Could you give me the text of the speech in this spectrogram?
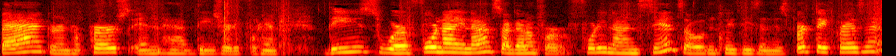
bag or in her purse and have these ready for him. These were $4.99, so I got them for 49 cents. I will include these in his birthday present.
